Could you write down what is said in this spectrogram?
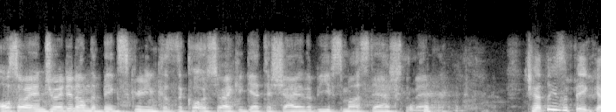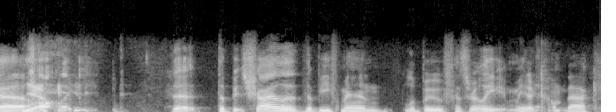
Also, I enjoyed it on the big screen because the closer I could get to Shia the Beef's mustache, the better. Chadley's a big uh, Yeah. all- like the the Shia the Beef Man LaBeouf has really made a comeback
